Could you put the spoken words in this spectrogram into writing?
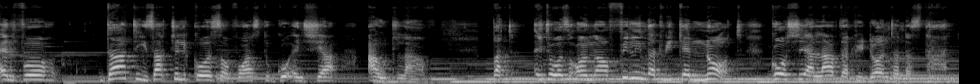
And for that is actually cause of us to go and share out love. But it was on our feeling that we cannot go share love that we don't understand.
